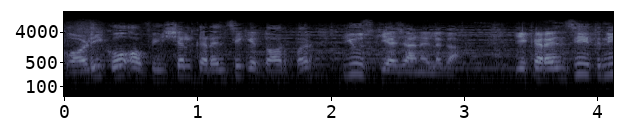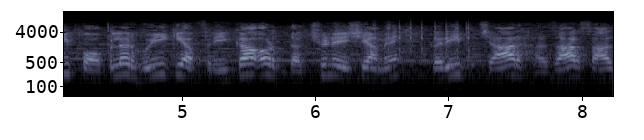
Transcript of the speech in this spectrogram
कौड़ी को ऑफिशियल करेंसी के तौर पर यूज़ किया जाने लगा। ये करेंसी इतनी पॉपुलर हुई कि अफ्रीका और दक्षिण एशिया में करीब चार हज़ार साल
